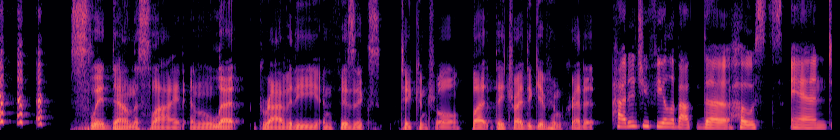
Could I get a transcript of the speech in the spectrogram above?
slid down the slide and let gravity and physics take control. But they tried to give him credit. How did you feel about the hosts and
